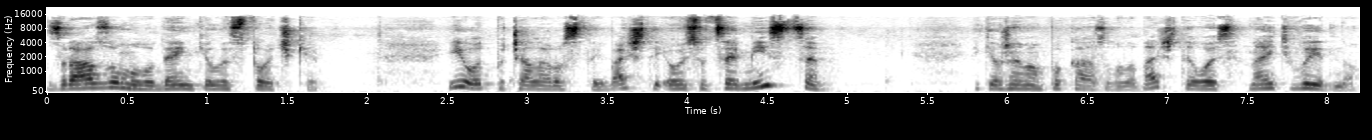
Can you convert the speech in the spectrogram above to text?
зразу молоденькі листочки. І от почала рости. Бачите, і ось оце місце, яке вже вам показувала, бачите, ось навіть видно.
